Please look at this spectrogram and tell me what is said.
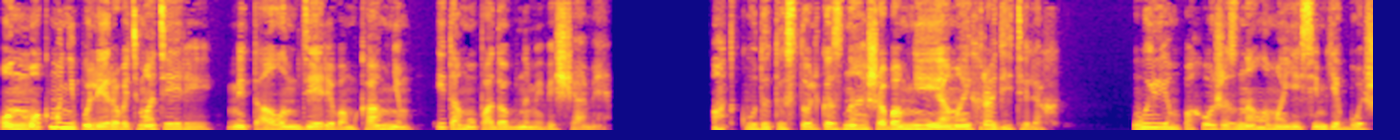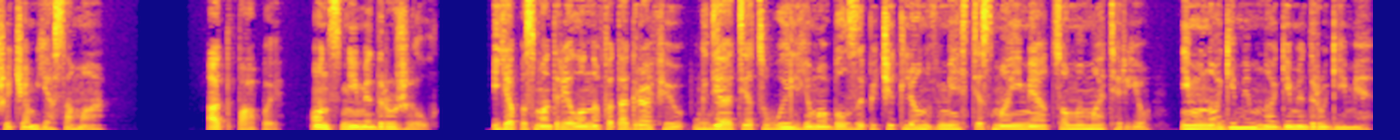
Он мог манипулировать материей, металлом, деревом, камнем и тому подобными вещами. «Откуда ты столько знаешь обо мне и о моих родителях?» Уильям, похоже, знал о моей семье больше, чем я сама. От папы. Он с ними дружил. Я посмотрела на фотографию, где отец Уильяма был запечатлен вместе с моими отцом и матерью и многими-многими другими.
